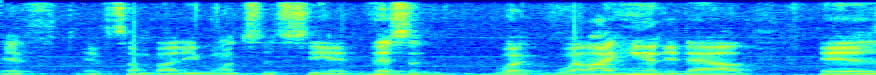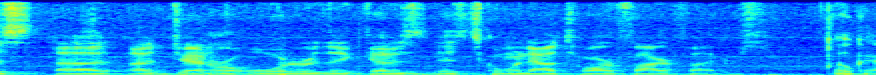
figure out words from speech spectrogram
if, if somebody wants to see it, this is, what, what I handed out is a, a general order that goes, it's going out to our firefighters. Okay.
